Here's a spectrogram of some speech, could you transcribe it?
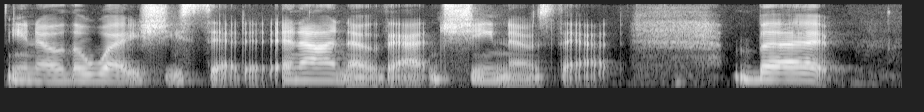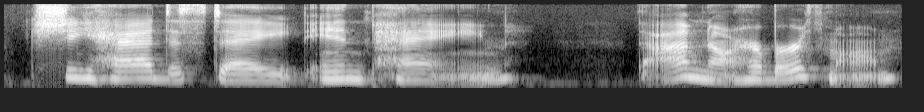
you know, the way she said it, and I know that, and she knows that, but she had to state in pain that I'm not her birth mom.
